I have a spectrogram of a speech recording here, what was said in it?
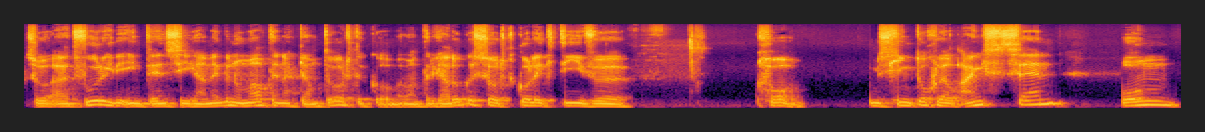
zo uitvoerig de intentie gaan hebben om altijd naar kantoor te komen. Want er gaat ook een soort collectieve, misschien toch wel angst zijn om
